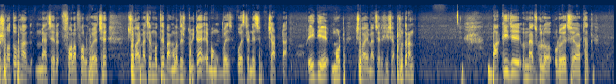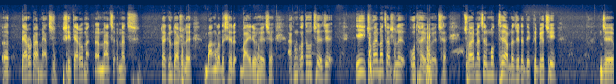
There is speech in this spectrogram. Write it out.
শতভাগ ম্যাচের ফলাফল হয়েছে। ছয় ম্যাচের মধ্যে বাংলাদেশ দুইটা এবং ওয়েস্ট ইন্ডিজ চারটা। এই দিয়ে মোট ছয় ম্যাচের হিসাব। সুতরাং বাকি যে ম্যাচগুলো রয়েছে, অর্থাৎ তেরোটা ম্যাচ, সেই তেরো ম্যা- ম্যাচ, ম্যাচটা কিন্তু আসলে বাংলাদেশের বাইরে হয়েছে। এখন কথা হচ্ছে যে, এই ছয় ম্যাচ আসলে কোথায় হয়েছে? ছয় ম্যাচের মধ্যে আমরা যেটা দেখতে পেয়েছি যে,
